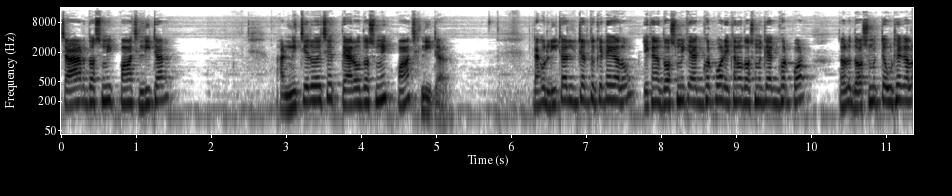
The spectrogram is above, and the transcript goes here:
চার দশমিক পাঁচ লিটার আর নিচে রয়েছে তেরো দশমিক পাঁচ লিটার। দেখো লিটার লিটার তো কেটে গেল। এখানে দশমিক এক ঘর পর, এখানেও দশমিক এক ঘর পর। তাহলে দশমিকটা উঠে গেল।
